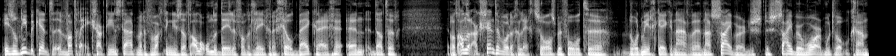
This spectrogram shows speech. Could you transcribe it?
Is nog niet bekend eh, wat er exact in staat... maar de verwachting is dat alle onderdelen van het leger er geld bij krijgen... en dat er wat andere accenten worden gelegd. Zoals bijvoorbeeld, eh, er wordt meer gekeken naar, eh, naar cyber. Dus de cyberwar moeten we ook gaan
